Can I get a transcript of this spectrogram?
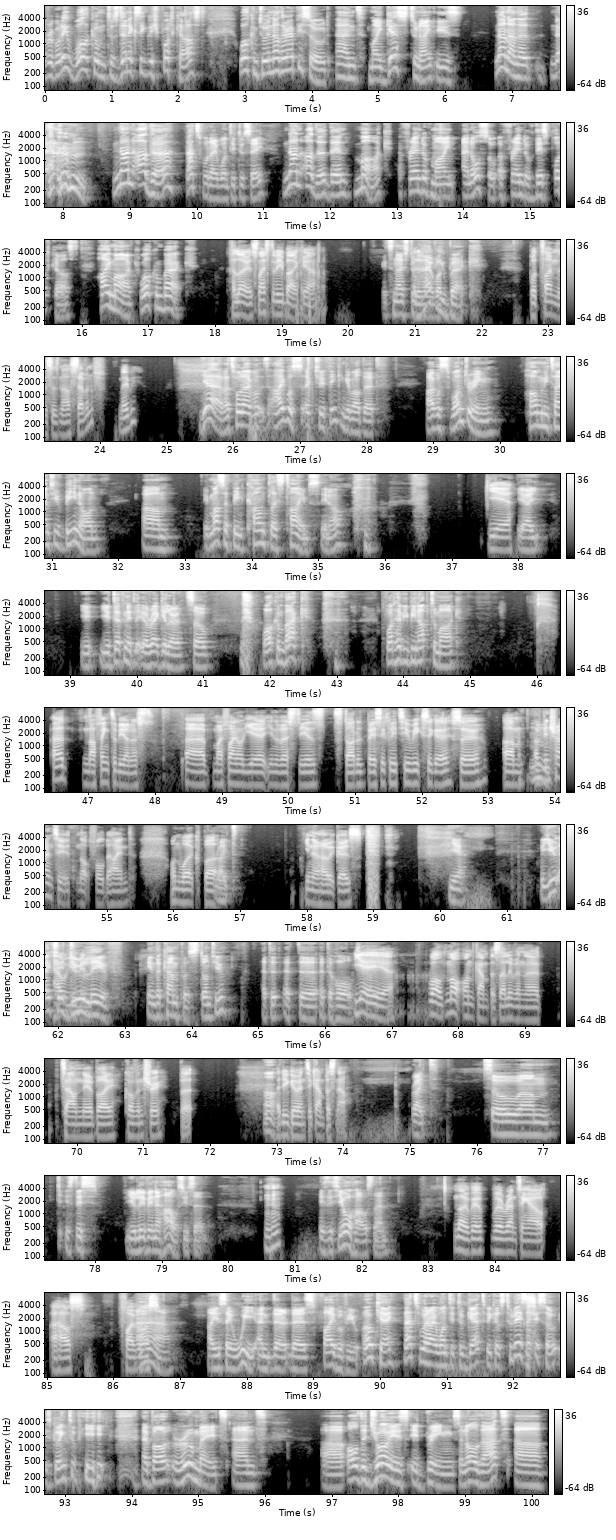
Everybody. Welcome to Zdenek's English podcast. Welcome to another episode. And my guest tonight is none other, none other. That's what I wanted to say. None other than Mark, a friend of mine and also a friend of this podcast. Hi, Mark. Welcome back. Hello, it's nice to be back. Yeah. It's nice to have what- you back. What time this is now? Seventh, maybe. Yeah, that's what I was. I was actually thinking about that. I was wondering how many times you've been on. Um, it must have been countless times, you know. Yeah. yeah, you, you you're definitely a regular. So, welcome back. what have you been up to, Mark? Uh, nothing to be honest. Uh, my final year at university has started basically two weeks ago, so um, I've been Mm. trying to not fall behind on work, but Right. You know how it goes. Yeah. You actually you do been? live in the campus, don't you? At the at the at the hall. yeah, yeah, yeah. Well, not on campus. I live in a town nearby, Coventry, but Ah. I do go into campus now. Right. So, um, is this you live in a house? You said. Mhm. Is this your house then? No, we're we're renting out a house, five of us. You say we, and there, there's five of you. Okay, that's where I wanted to get because today's episode is going to be about roommates and uh, all the joys it brings and all that. Uh,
